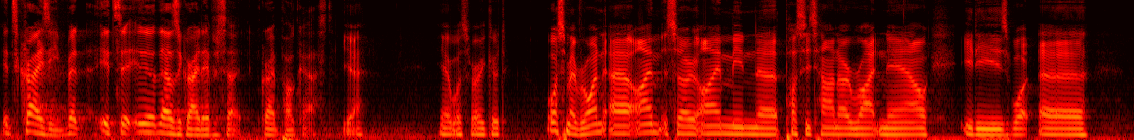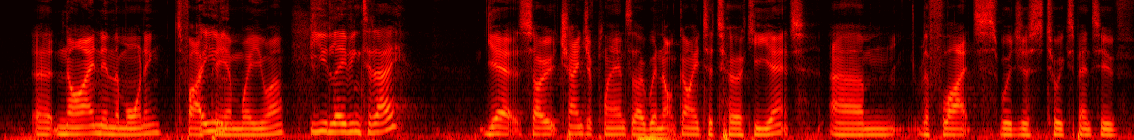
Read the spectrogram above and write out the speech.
It's crazy, but it's a, that was a great episode, great podcast. Yeah, yeah, it was very good. Awesome, everyone. Uh, I'm so I'm in uh, Positano right now. It is what uh, uh, nine in the morning. It's five you- p.m. where you are. Are you leaving today? Yeah. So change of plans though. We're not going to Turkey yet. Um, the flights were just too expensive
